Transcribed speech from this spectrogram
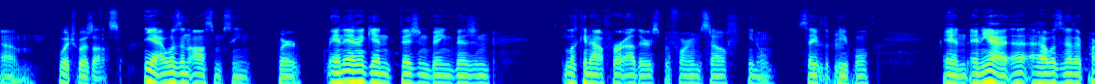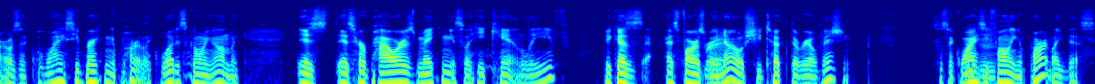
Um, which was awesome. yeah, it was an awesome scene where, and and again, Vision being Vision, looking out for others before himself. You know, save the Mhm. people. And and yeah, uh, that was another part. I was like, well, why is he breaking apart? Like, what is going on? Like, is is her powers making it so he can't leave? Because as far as we know, she took the real Vision. So it's like, why is he Mhm. falling apart like this?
